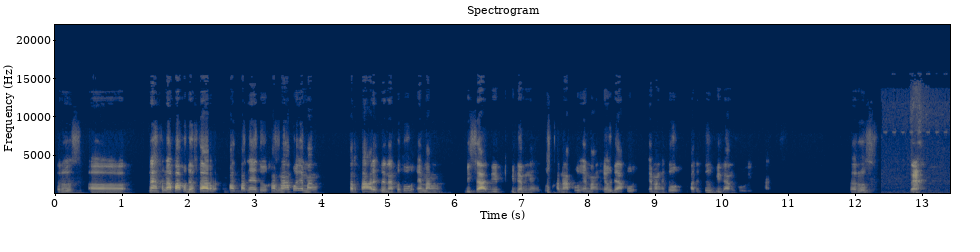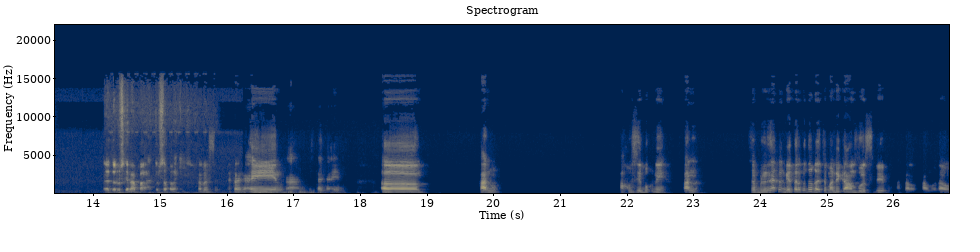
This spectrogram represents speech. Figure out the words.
Terus uh, nah kenapa aku daftar empat-empatnya itu? Karena aku emang tertarik dan aku tuh emang bisa di bidangnya itu. Karena aku emang ya udah aku emang itu empat itu bidangku gitu kan. Terus? Nah eh, terus kenapa? Terus apa lagi? Terus ditanyain kan ditanyain. Uh, kan aku sibuk nih kan sebenarnya kegiatanku tuh gak cuma di kampus dim asal kamu tahu.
